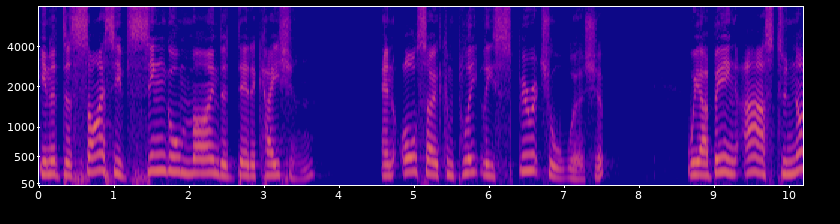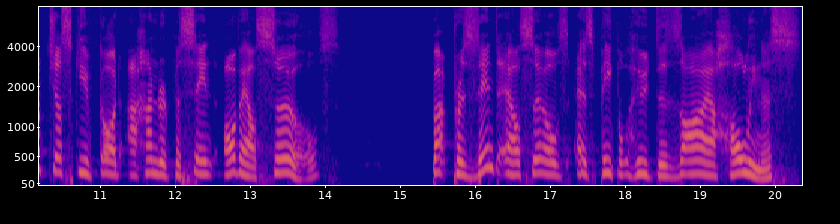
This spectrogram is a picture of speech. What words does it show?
In a decisive, single minded dedication and also completely spiritual worship, we are being asked to not just give God 100% of ourselves, but present ourselves as people who desire holiness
